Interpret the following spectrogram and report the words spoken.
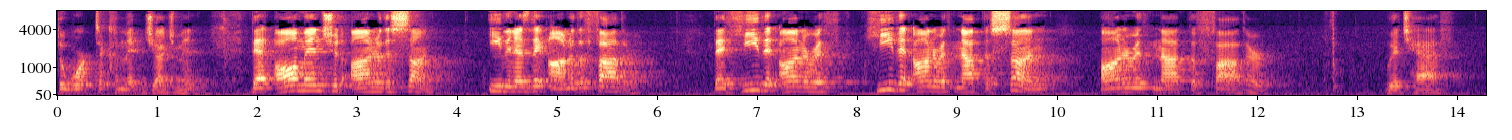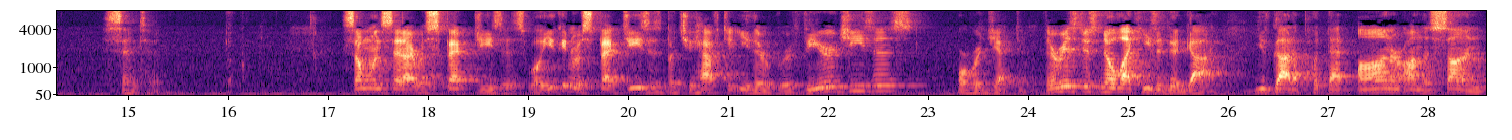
the work to commit judgment, that all men should honor the Son, even as they honor the Father. That he that honoreth he that honoreth not the Son honoreth not the Father which hath sent him. Someone said, I respect Jesus. Well, you can respect Jesus, but you have to either revere Jesus or reject him. There is just no like he's a good guy. You've got to put that honor on the Son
